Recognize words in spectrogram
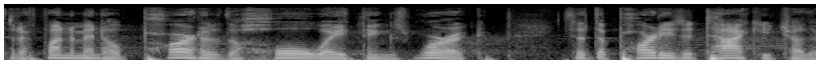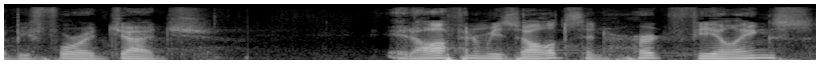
that a fundamental part of the whole way things work is that the parties attack each other before a judge. It often results in hurt feelings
